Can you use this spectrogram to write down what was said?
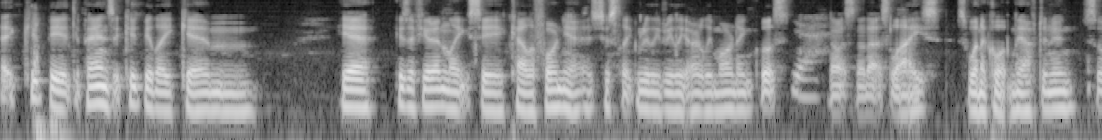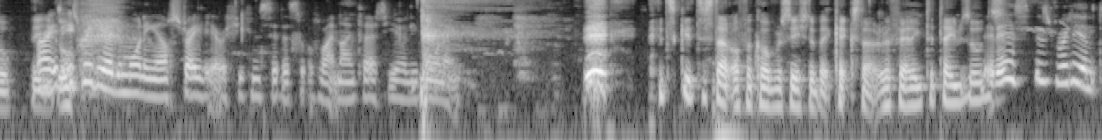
It could be. It depends. It could be like, um, yeah, because if you're in like say California, it's just like really, really early morning. Well, it's, Yeah. no, it's not. That's lies. It's one o'clock in the afternoon. So there you go. it's, it's really early morning in Australia if you consider sort of like nine thirty early morning. It's good to start off a conversation about Kickstarter referring to time zones. it is. It's brilliant.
